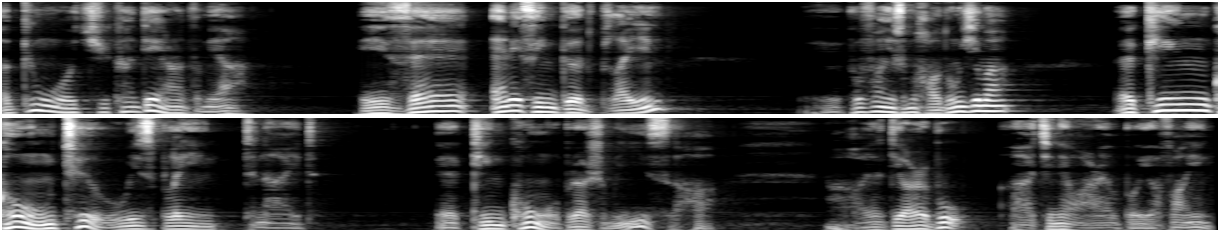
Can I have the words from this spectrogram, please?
呃，跟我去看电影怎么样？Is there anything good playing？播放有什么好东西吗？呃，King Kong Two is playing tonight。呃，King Kong 我不知道什么意思哈， 啊，好像第二部啊，今天晚上要播要放映。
